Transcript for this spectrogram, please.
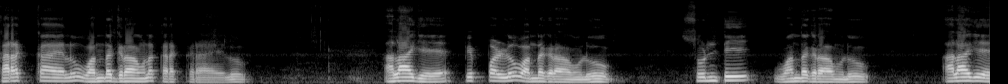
కరక్కాయలు వంద గ్రాముల కరక్కరాయలు అలాగే పిప్పళ్ళు వంద గ్రాములు. శొంఠి వంద గ్రాములు. అలాగే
